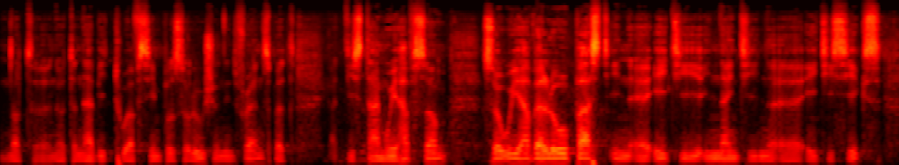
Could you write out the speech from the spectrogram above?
not, uh, not an habit to have simple solution in France, but at this time we have some. So we have a law passed in, uh, 80, in 1986 uh,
